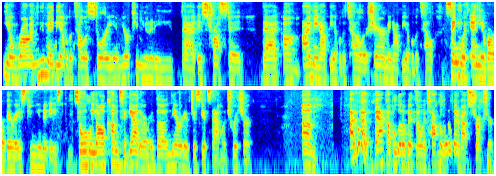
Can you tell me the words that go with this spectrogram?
you know, Ron, you may be able to tell a story in your community that is trusted that um, I may not be able to tell or Sharon may not be able to tell. Same with any of our various communities. So when we all come together, the narrative just gets that much richer. Um, I want to back up a little bit though and talk a little bit about structure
